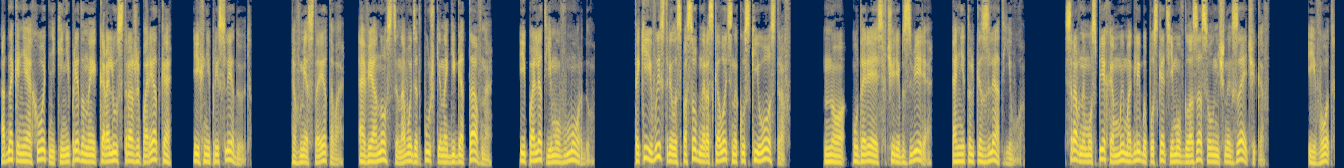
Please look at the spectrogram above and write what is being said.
однако ни охотники, ни преданные королю стражи порядка их не преследуют. Вместо этого авианосцы наводят пушки на гигатавна и палят ему в морду. Такие выстрелы способны расколоть на куски остров, но, ударяясь в череп зверя, они только злят его. С равным успехом мы могли бы пускать ему в глаза солнечных зайчиков. И вот,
